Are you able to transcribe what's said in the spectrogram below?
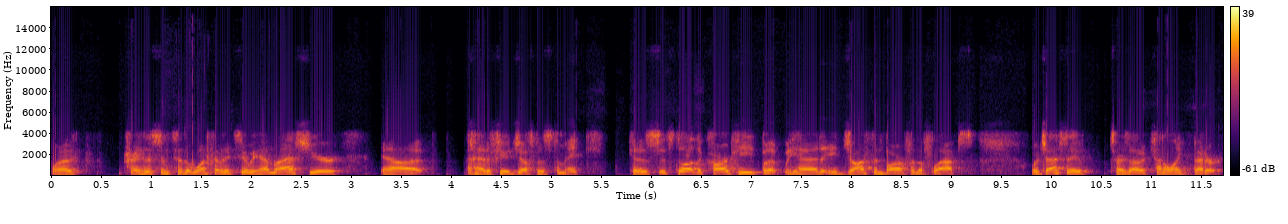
When I transitioned to the 172 we had last year, uh, I had a few adjustments to make because it still had the carb heat, but we had a Johnson bar for the flaps, which actually turns out it kind of like better.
